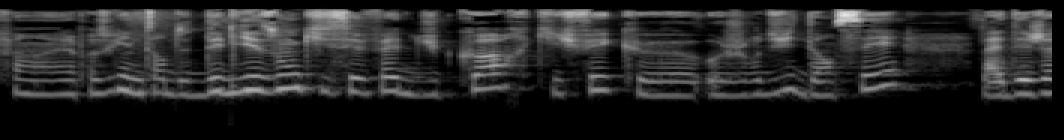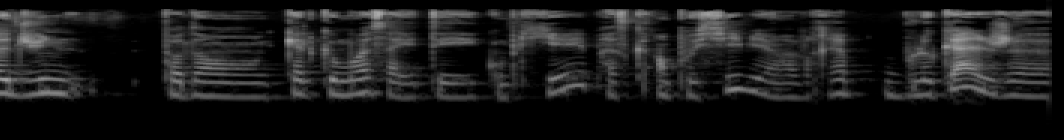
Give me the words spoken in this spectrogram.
Enfin, j'ai l'impression qu'il y a une sorte de déliaison qui s'est faite du corps qui fait que aujourd'hui danser, bah déjà d'une, pendant quelques mois ça a été compliqué, presque impossible, il y a un vrai blocage euh,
